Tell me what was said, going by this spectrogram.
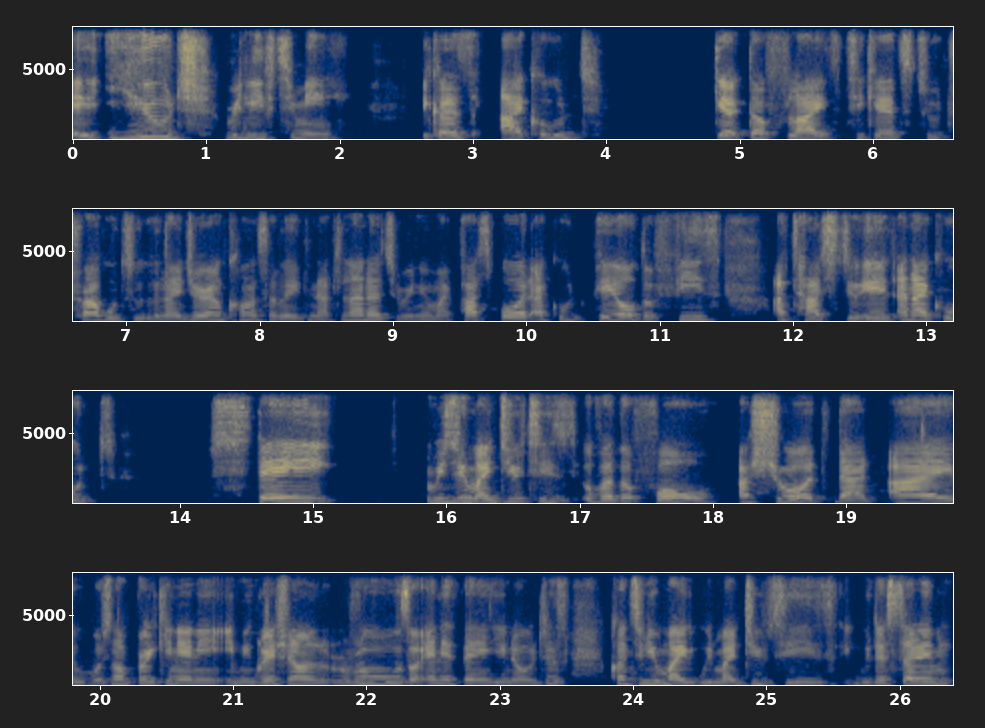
a huge relief to me because I could get the flight tickets to travel to the Nigerian consulate in Atlanta to renew my passport. I could pay all the fees attached to it and I could stay resume my duties over the fall assured that I was not breaking any immigration rules or anything, you know, just continue my with my duties with a certain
